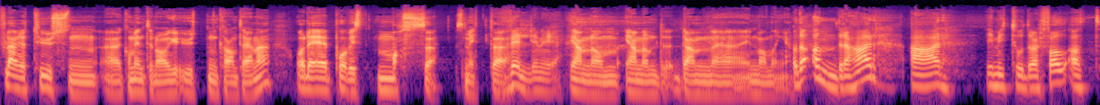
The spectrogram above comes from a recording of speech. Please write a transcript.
Flere tusen uh, kom inn til Norge uten karantene, og det er påvist masse smitte Veldig mye. gjennom, gjennom den uh, innvandringen. Og det andre her er, i mitt hode i hvert fall, at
